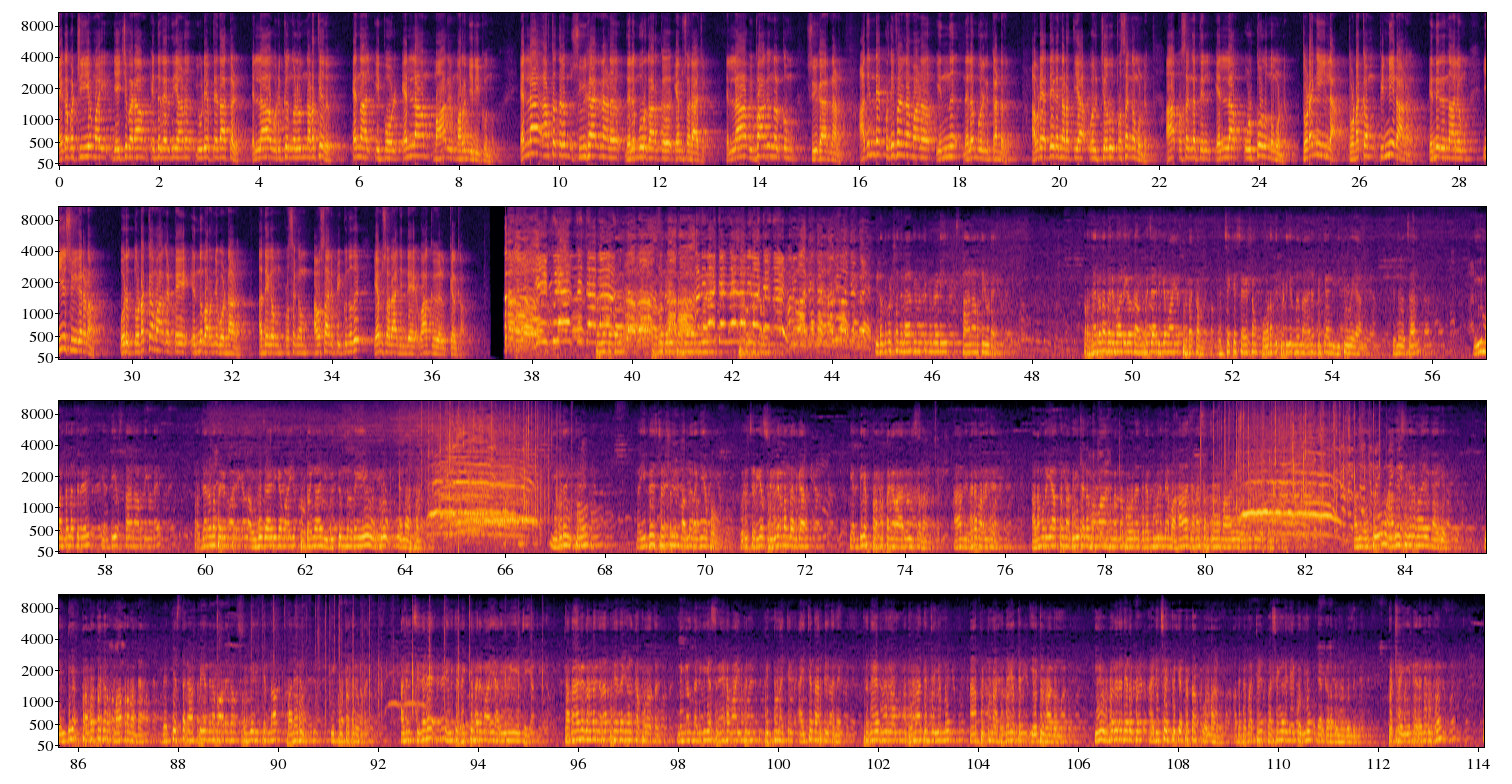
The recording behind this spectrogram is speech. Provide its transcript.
ഏകപക്ഷീയമായി ജയിച്ചു വരാം എന്ന് കരുതിയാണ് യു ഡി എഫ് നേതാക്കൾ എല്ലാ ഒരുക്കങ്ങളും നടത്തിയത്. എന്നാൽ ഇപ്പോൾ എല്ലാം മാറി മറിഞ്ഞിരിക്കുന്നു. എല്ലാ അർത്ഥത്തിലും സ്വീകാരനാണ് നിലമ്പൂർകാർക്ക് എം സ്വരാജ്. എല്ലാ വിഭാഗങ്ങൾക്കും സ്വീകാരനാണ് അതിന്റെ പ്രതിഫലനമാണ് ഇന്ന് നിലമ്പൂരിൽ കണ്ടത്. അവിടെ അദ്ദേഹം നടത്തിയ ഒരു ചെറു പ്രസംഗമുണ്ട്. ആ പ്രസംഗത്തിൽ എല്ലാം ഉൾക്കൊള്ളുന്നുമുണ്ട്. തുടങ്ങിയില്ല. തുടക്കം പിന്നീടാണ്. എന്നിരുന്നാലും ഈ സ്വീകരണം ഒരു തുടക്കമാകട്ടെ എന്ന് പറഞ്ഞുകൊണ്ടാണ് അദ്ദേഹം പ്രസംഗം അവസാനിപ്പിക്കുന്നത്. എം സ്വരാജിന്റെ വാക്കുകൾ കേൾക്കാം. അഭിവാദ്യങ്ങൾ അഭിവാദ്യങ്ങൾ. ഇടതുപക്ഷ ജനാധിപത്യ മുന്നണി സ്ഥാനാർത്ഥിയുടെ പ്രചരണ പരിപാടികളുടെ ഔപചാരികമായ തുടക്കം ഉച്ചയ്ക്ക് ശേഷം കോടതി പിടിയിൽ നിന്ന് ആരംഭിക്കാൻ ഇരിക്കുകയാണ്. എന്ന് വെച്ചാൽ ഈ മണ്ഡലത്തിലെ എൽ ഡി എഫ് സ്ഥാനാർത്ഥിയുടെ പ്രചരണ പരിപാടികൾ ഔപചാരികമായി തുടങ്ങാനിരിക്കുന്നതേ ഉള്ളൂ എന്നർത്ഥം. ഇവിടെ ഇപ്പോ റെയിൽവേ സ്റ്റേഷനിൽ വന്നിറങ്ങിയപ്പോൾ ഒരു ചെറിയ സ്വീകരണം നൽകാൻ എൽ ഡി എഫ് പ്രവർത്തകർ ആലോചിച്ചതാണ്. ആ വിവരമറിഞ്ഞ് അണമുറിയാത്ത നദീജല പ്രവാഹം എന്ന പോലെ നിലമ്പൂരിലെ മഹാജനസഞ്ചയമായ അത് ഏറ്റവും ആവേശകരമായ കാര്യം എൽ ഡി എഫ് പ്രവർത്തകർ മാത്രമല്ല വ്യത്യസ്ത രാഷ്ട്രീയ നിലപാടുകൾ സ്വീകരിക്കുന്ന പലരും ഈ കൂട്ടത്തിലുണ്ട്. അതിൽ ചിലരെ എനിക്ക് വ്യക്തിപരമായി അറിയുകയും ചെയ്യാം. പതാകകളുടെ നിറഭേദങ്ങൾക്കപ്പുറത്ത് നിങ്ങൾ നൽകിയ സ്നേഹവായ്പിന് പിന്തുണയ്ക്ക് ഐക്യദാർഢ്യത്തിന് ഹൃദയപൂർവം അഭിവാദ്യം ചെയ്യുന്നു. ആ പിന്തുണ ഹൃദയത്തിൽ ഏറ്റുവാങ്ങുന്നു. ഈ ഉപതെരഞ്ഞെടുപ്പ് അടിച്ചേൽപ്പിക്കപ്പെട്ട ഒന്നാണ്. അതിന്റെ മറ്റ് വശങ്ങളിലേക്കൊന്നും ഞാൻ കടന്നു പോകുന്നില്ല. പക്ഷേ ഈ തെരഞ്ഞെടുപ്പ്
